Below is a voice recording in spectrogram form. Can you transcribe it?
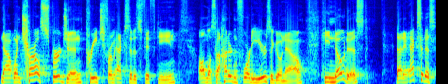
Now, when Charles Spurgeon preached from Exodus 15, almost 140 years ago now, he noticed that in Exodus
